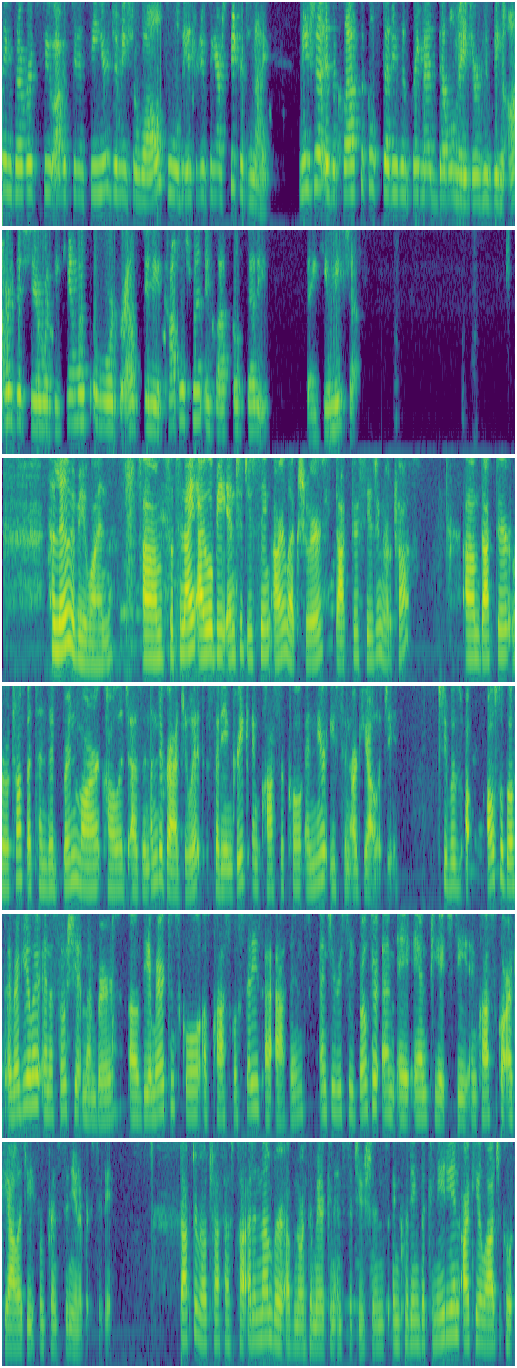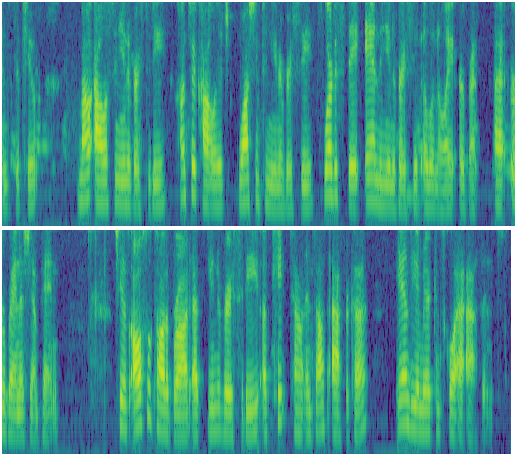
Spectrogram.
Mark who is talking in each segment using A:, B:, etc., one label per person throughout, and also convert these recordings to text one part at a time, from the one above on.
A: things over to Augustana Senior, Jamisha Walls, who will be introducing our speaker tonight. Misha is a classical studies and pre-med double major who's being honored this year with the CAMWS Award for Outstanding Accomplishment in Classical Studies. Thank you, Misha.
B: Hello, everyone. Um, so tonight I will be introducing our lecturer, Dr. Susan Rotroff. Um, Dr. Rotroff attended Bryn Mawr College as an undergraduate, studying Greek and classical and Near Eastern archaeology. She was also both a regular and associate member of the American School of Classical Studies at Athens, and she received both her MA and PhD in classical archaeology from Princeton University. Dr. Rotroff has taught at a number of North American institutions, including the Canadian Archaeological Institute, Mount Allison University, Hunter College, Washington University, Florida State, and the University of Illinois at Urbana-Champaign. She has also taught abroad at the University of Cape Town in South Africa and the American School at Athens.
